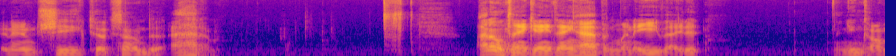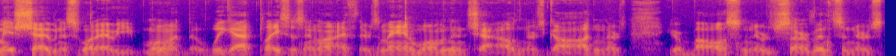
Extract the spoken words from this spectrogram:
and then she took some to Adam. I don't think anything happened when Eve ate it and you can call me a chauvinist, whatever you want, but we got places in life. There's a man, a woman, and a child, and there's God, and there's your boss, and there's servants, and there's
